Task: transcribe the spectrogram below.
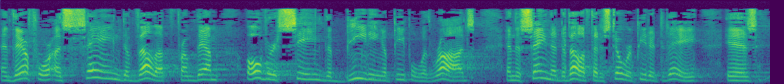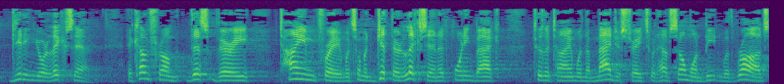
And therefore a saying developed from them overseeing the beating of people with rods. And the saying that developed that is still repeated today is getting your licks in. It comes from this very time frame. When someone get their licks in, it's pointing back to the time when the magistrates would have someone beaten with rods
